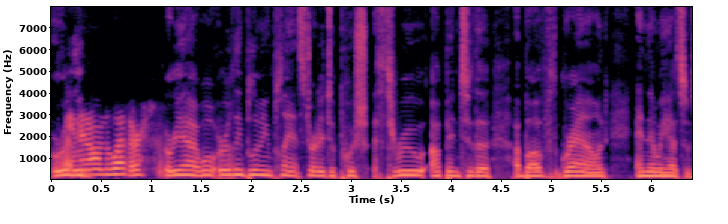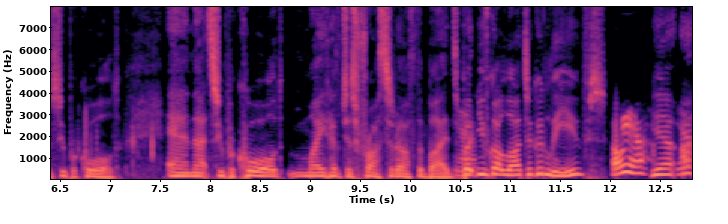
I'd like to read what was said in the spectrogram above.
early Blame it on the weather. or yeah, well, early blooming plants started to push through up into the above the ground, and then we had some super cold, and that super cold might have just frosted off the buds. But you've got lots of good leaves. Oh yeah. Yeah, I,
